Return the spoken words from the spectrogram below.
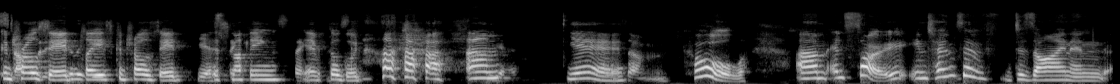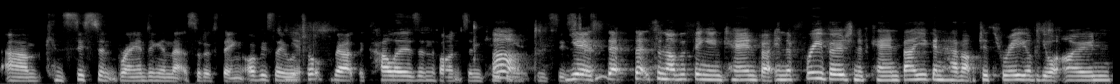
Control stuff, Z, really please. Good. Control Z. Yes, it's nothing. Yeah, it's all good. um, yeah. yeah. Awesome. Cool. Um, and so, in terms of design and um, consistent branding and that sort of thing, obviously we've talked about the colours and the fonts and keeping oh, it consistent. Yes, that, that's another thing in Canva. In the free version of Canva, you can have up to three of your own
